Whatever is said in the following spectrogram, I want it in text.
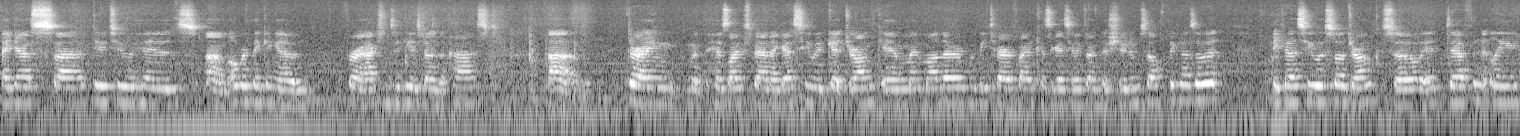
I guess uh, due to his um, overthinking of for actions that he has done in the past, um, during his lifespan, I guess he would get drunk, and my mother would be terrified because I guess he would threaten to shoot himself because of it, because he was so drunk. So it definitely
